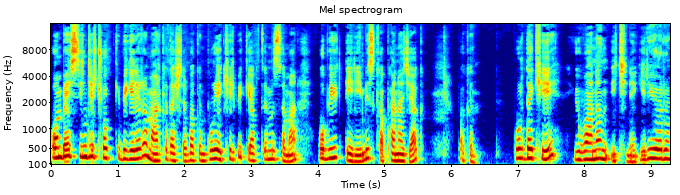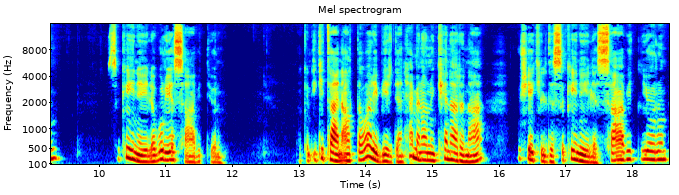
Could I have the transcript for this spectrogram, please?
15 zincir çok gibi gelir ama arkadaşlar bakın buraya kirpik yaptığımız zaman o büyük deliğimiz kapanacak. Bakın buradaki yuvanın içine giriyorum. Sık iğne ile buraya sabitliyorum. Bakın iki tane altta var ya birden hemen onun kenarına bu şekilde sık iğne ile sabitliyorum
